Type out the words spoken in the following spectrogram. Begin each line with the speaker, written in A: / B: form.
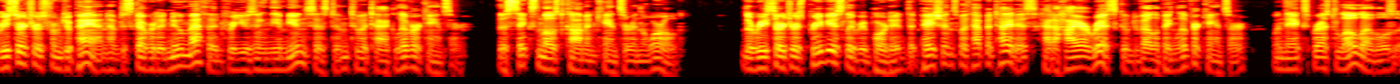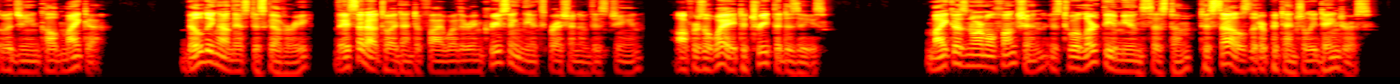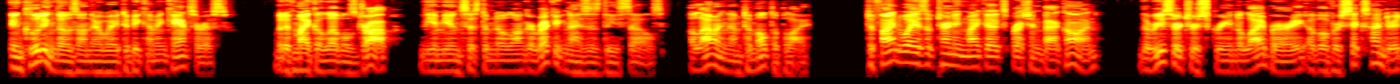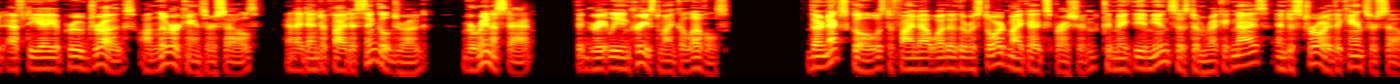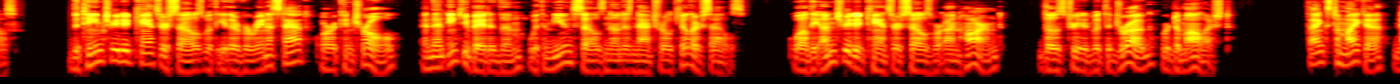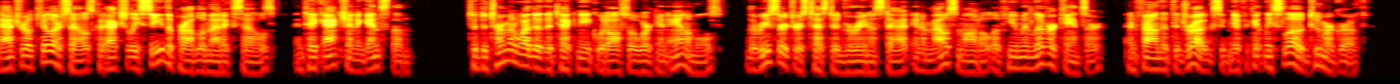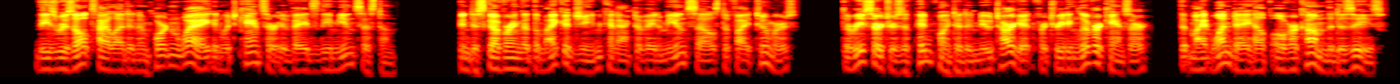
A: Researchers from Japan have discovered a new method for using the immune system to attack liver cancer, the sixth most common cancer in the world. The researchers previously reported that patients with hepatitis had a higher risk of developing liver cancer when they expressed low levels of a gene called MICA. Building on this discovery, they set out to identify whether increasing the expression of this gene offers a way to treat the disease. MICA's normal function is to alert the immune system to cells that are potentially dangerous, including those on their way to becoming cancerous. But if MICA levels drop, the immune system no longer recognizes these cells, allowing them to multiply. To find ways of turning MICA expression back on, the researchers screened a library of over 600 FDA approved drugs on liver cancer cells and identified a single drug, vorinostat, that greatly increased MICA levels. Their next goal was to find out whether the restored MICA expression could make the immune system recognize and destroy the cancer cells. The team treated cancer cells with either vorinostat or a control, and then incubated them with immune cells known as natural killer cells. While the untreated cancer cells were unharmed, those treated with the drug were demolished. Thanks to MICA, natural killer cells could actually see the problematic cells and take action against them. To determine whether the technique would also work in animals, the researchers tested vorinostat in a mouse model of human liver cancer and found that the drug significantly slowed tumor growth. These results highlight an important way in which cancer evades the immune system. In discovering that the MICA gene can activate immune cells to fight tumors, the researchers have pinpointed a new target for treating liver cancer that might one day help overcome the disease.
